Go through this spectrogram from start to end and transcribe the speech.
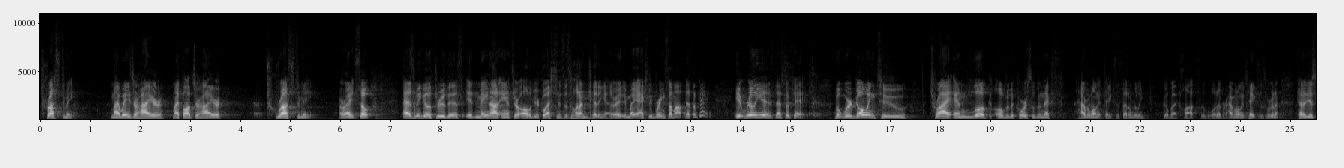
Trust me. My ways are higher, my thoughts are higher. Trust me. All right? So, as we go through this, it may not answer all of your questions, is what I'm getting at, all right? It may actually bring some up. That's okay. It really is. That's okay. But we're going to try and look over the course of the next, however long it takes us. I don't really go by clocks whatever. However long it takes us, we're going to kind of just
